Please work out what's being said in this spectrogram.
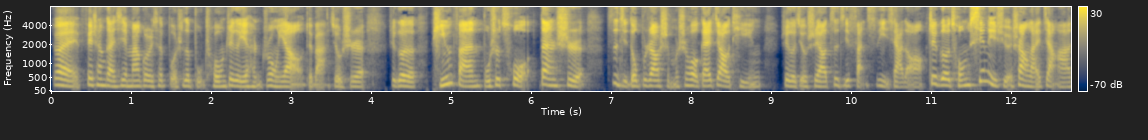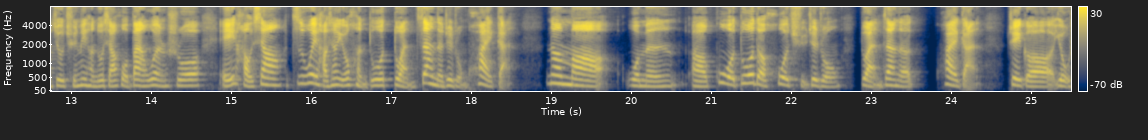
对，非常感谢 Margaret 博士的补充，这个也很重要，对吧？就是这个频繁不是错，但是自己都不知道什么时候该叫停，这个就是要自己反思一下的啊。这个从心理学上来讲啊，就群里很多小伙伴问说，诶，好像自慰好像有很多短暂的这种快感，那么我们呃过多的获取这种短暂的快感。这个有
